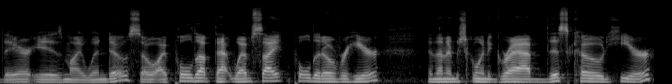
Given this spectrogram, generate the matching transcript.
There is my window. So I pulled up that website, pulled it over here, and then I'm just going to grab this code here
